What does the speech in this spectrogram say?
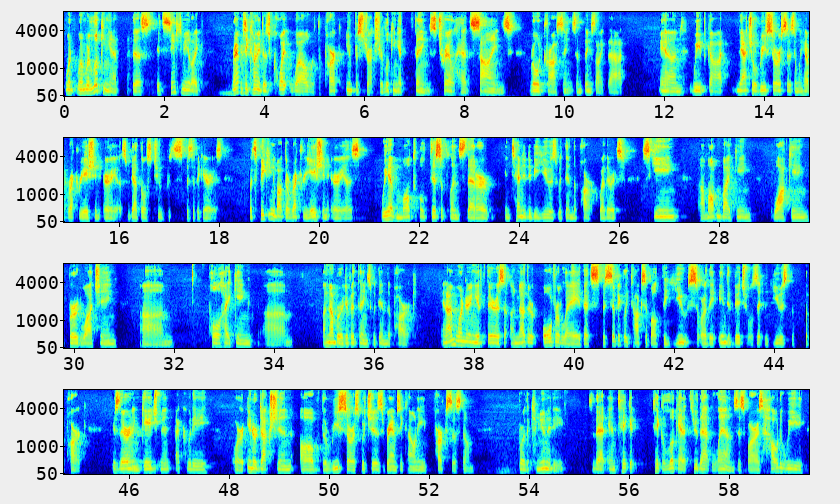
when when we're looking at this, it seems to me like Ramsey County does quite well with the park infrastructure, looking at things, trailheads, signs, road crossings, and things like that. And we've got natural resources and we have recreation areas. We've got those two specific areas. But speaking about the recreation areas, we have multiple disciplines that are intended to be used within the park, whether it's skiing, uh, mountain biking, walking, bird watching, um, pole hiking, um, a number of different things within the park. And I'm wondering if there is another overlay that specifically talks about the use or the individuals that would use the, the park. Is there an engagement, equity, or introduction of the resource, which is Ramsey County Park System for the community. So that, and take it, take a look at it through that lens as far as how do we,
